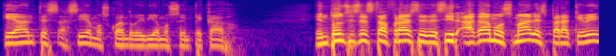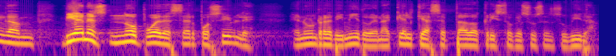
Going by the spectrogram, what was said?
que antes hacíamos cuando vivíamos en pecado. Entonces esta frase de decir hagamos males para que vengan bienes no puede ser posible en un redimido, en aquel que ha aceptado a Cristo Jesús en su vida.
